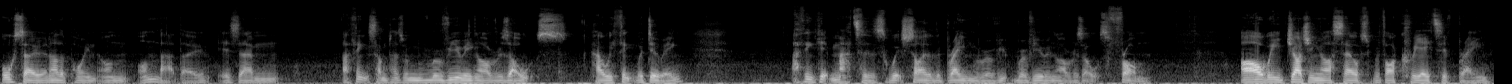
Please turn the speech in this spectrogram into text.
Also, another point on, on that though is um, I think sometimes when we're reviewing our results, how we think we're doing, I think it matters which side of the brain we're rev- reviewing our results from. Are we judging ourselves with our creative brain?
